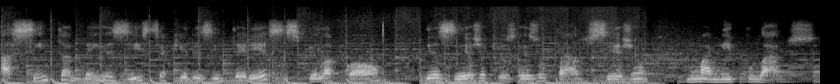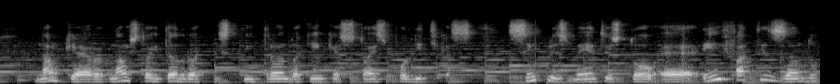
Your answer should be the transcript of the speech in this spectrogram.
assim também existe aqueles interesses pela qual deseja que os resultados sejam manipulados. Não quero, não estou entrando, entrando aqui em questões políticas. Simplesmente estou é, enfatizando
